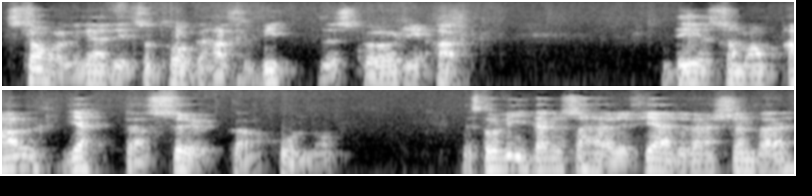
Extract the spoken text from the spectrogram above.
Saliga är det som taga hans vittnesbörd i akt, det som av allt hjärta söka honom. Det står vidare så här i fjärde versen där,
